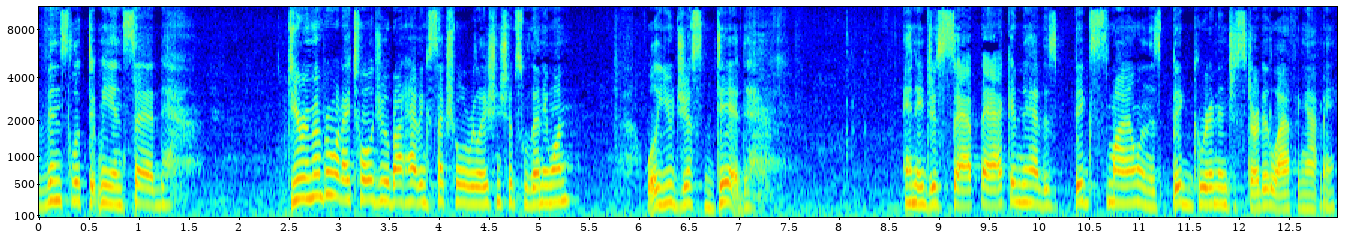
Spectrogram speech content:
Vince looked at me and said, Do you remember what I told you about having sexual relationships with anyone? Well, you just did. And he just sat back and had this big smile and this big grin and just started laughing at me.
